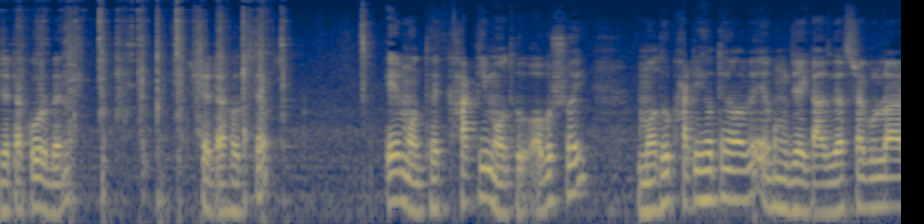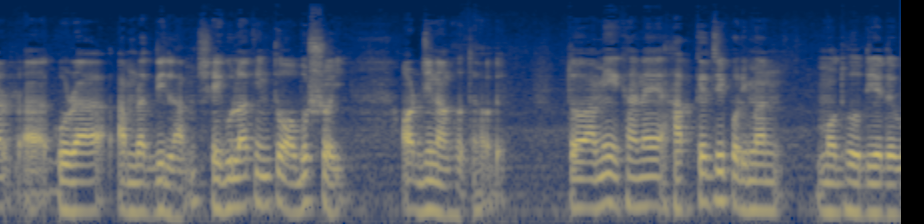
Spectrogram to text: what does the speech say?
যেটা করবেন, সেটা হচ্ছে এর মধ্যে খাঁটি মধু। অবশ্যই মধু খাঁটি হতে হবে এবং যে গাছগাছরাগুলার গুঁড়া আমরা দিলাম, সেগুলা কিন্তু অবশ্যই অরিজিনাল হতে হবে। তো আমি এখানে হাফ কেজি পরিমাণ মধু দিয়ে দেব।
